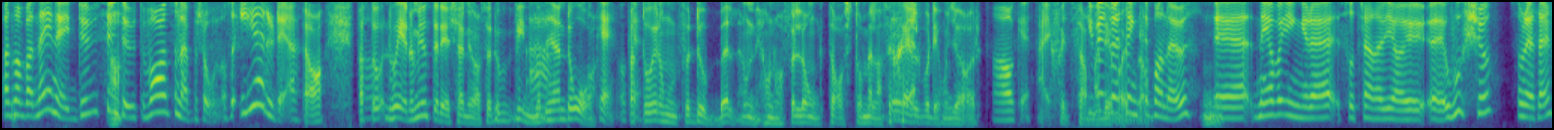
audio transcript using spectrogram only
Att man bara, nej, nej, du ser inte ut att vara en sån här person. Och så är du det. Ja, fast då, då är de ju inte det känner jag, så då vinner Ah, vi ändå. okej, För okej. att då är hon för dubbel, hon, hon har för långt avstånd mellan sig själv och det hon gör. Ja, okej. Nej, skitsamma. Gud, vet du vad jag tänkte bra. på nu? Eh, när jag var yngre så tränade jag ju eh, wushu, som det heter.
